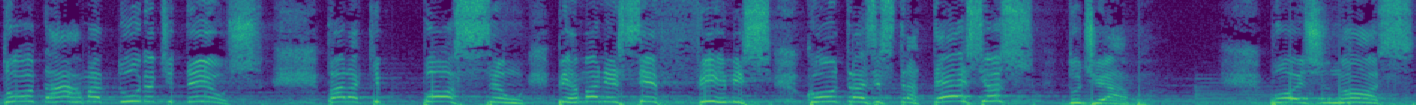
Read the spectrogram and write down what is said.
toda a armadura de Deus, para que possam permanecer firmes contra as estratégias do diabo pois nós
